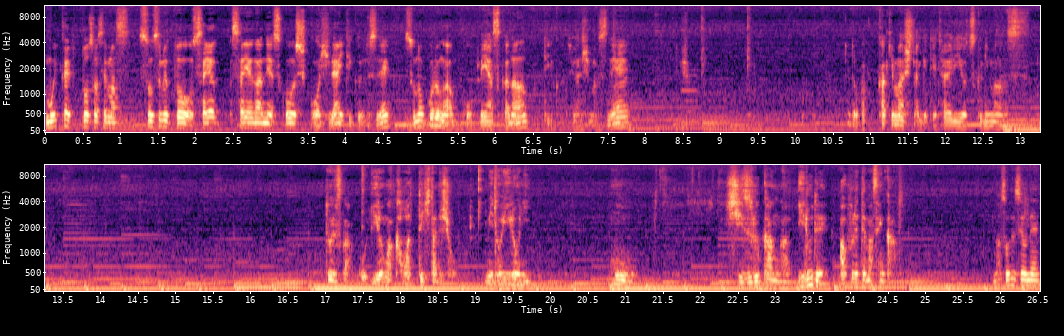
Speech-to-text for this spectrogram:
もう一回沸騰させます。そうするとさやさやがね少しこう開いていくんですね。その頃がこう目安かなっていう感じがしますね。ちょっとかき回してあげて対流を作ります。どうですか？こう色が変わってきたでしょう。緑色に。もうしずる感が色で溢れてませんか？まあそうですよね。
